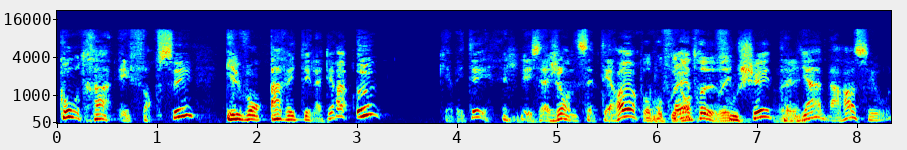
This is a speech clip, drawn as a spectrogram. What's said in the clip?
contraints et forcés, ils vont arrêter la terreur, eux, qui avaient été les agents de cette terreur pour beaucoup d'entre eux, Fouché, oui. Barras et autres.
